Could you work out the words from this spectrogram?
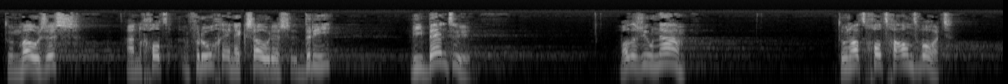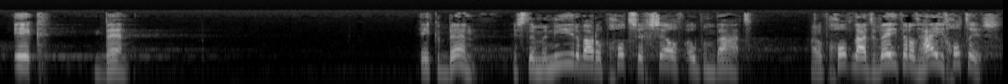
Toen Mozes aan God vroeg in Exodus 3, wie bent u? Wat is uw naam? Toen had God geantwoord, ik ben. Ik ben is de manier waarop God zichzelf openbaart. Waarop God laat weten dat Hij God is.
